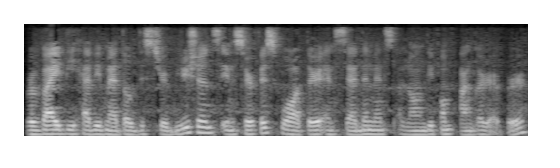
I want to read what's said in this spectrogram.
provide the heavy metal distributions in surface water and sediments along the Pampanga River,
